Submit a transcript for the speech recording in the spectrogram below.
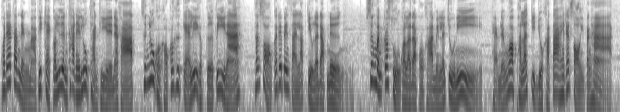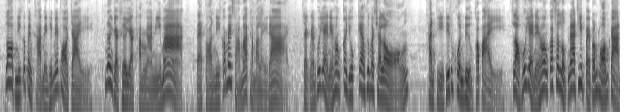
พอได้ตำแหน่งมาพี่แกก็เลื่อนขั้นให้ลูกทันทีเลยนะครับ ซึ่งลูกของเขาก็คือแกรี่กับเกอร์ตี้นะ ทั้งสองก็ได้เป็นสายลับจิ๋วระดับหนึ่งซึ่งมันก็สูงกว่าระดับของคาร์เมนและจูนี่ แถมยังมอบภารกิจยูคาต้าให้ทั้งสองอีกต่างหาก รอบนี้ก็เป็นคาเมนที่ไม่พอใจ เนื่องจากเธออยากทำงานนี้มาก แต่ตอนนี้ก็ไม่สามารถทำอะไรได้ จากนั้นผู้ใหญ่ในห้องก็ยกแก้วขึ้นมาฉลอง ทันทีที่ทุกคนดื่มเข้าไปเหล่าผู้ใหญ่ในห้องก็สลบหน้าที่ไปพร้อม ๆ กัน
